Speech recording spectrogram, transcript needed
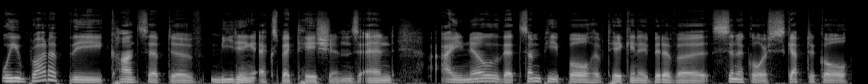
Well, you brought up the concept of meeting expectations, and I know that some people have taken a bit of a cynical or skeptical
